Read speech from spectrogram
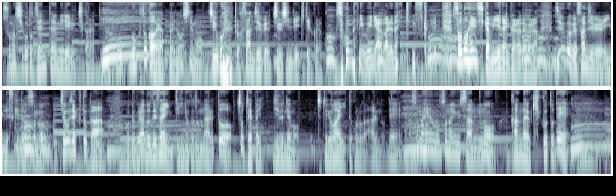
その仕事全体を見れる力っていへうー。か僕僕とかはやっぱりどうしても15秒とか30秒中心で生きてるからこう、うんそんなに上に上がれないっていうんですかね、うんその辺しか見えないからだからうんうんうん。15秒30秒いいんですけど、うんうん。その長尺とかもっとグランドデザイン的なことになるとちょっとやっぱり自分でもちょっと弱いところがあるのでその辺をその江口さんの考えを聞くことでうん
